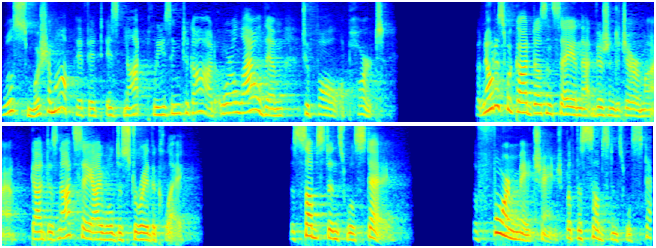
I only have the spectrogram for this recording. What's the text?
we'll smush them up if it is not pleasing to God or allow them to fall apart. But notice what God doesn't say in that vision to Jeremiah. God does not say, I will destroy the clay. The substance will stay. The form may change, but the substance will stay.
